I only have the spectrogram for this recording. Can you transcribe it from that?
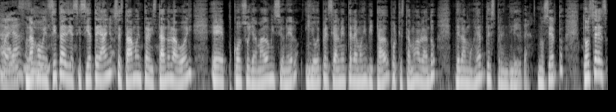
Hola. una sí. jovencita de 17 años, estábamos entrevistándola hoy eh, con su llamado misionero y hoy especialmente la hemos invitado porque estamos hablando de la mujer desprendida, Vida. ¿no es cierto? Entonces,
